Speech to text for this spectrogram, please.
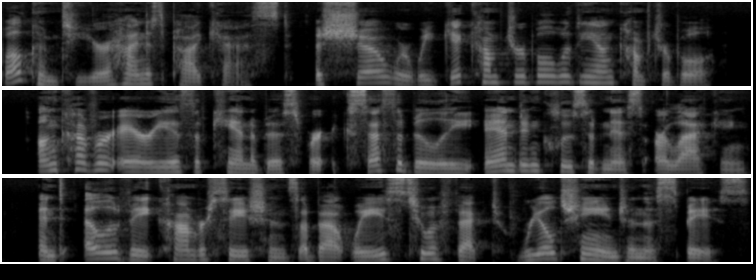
Welcome to Your Highness Podcast, a show where we get comfortable with the uncomfortable, uncover areas of cannabis where accessibility and inclusiveness are lacking and elevate conversations about ways to affect real change in this space.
